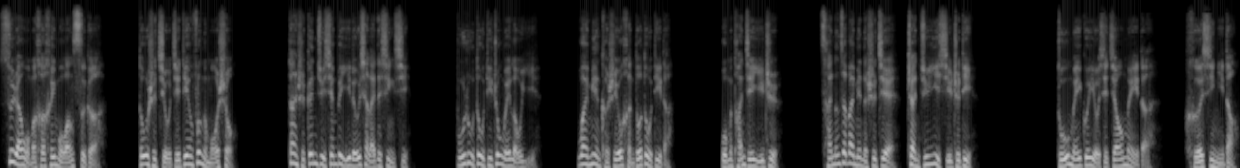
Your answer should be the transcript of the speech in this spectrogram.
虽然我们和黑魔王四个都是九阶巅峰的魔兽，但是根据先辈遗留下来的信息。”不入斗帝中为蝼蚁，外面可是有很多斗帝的。我们团结一致，才能在外面的世界占据一席之地。毒玫瑰有些娇媚的和稀泥道。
